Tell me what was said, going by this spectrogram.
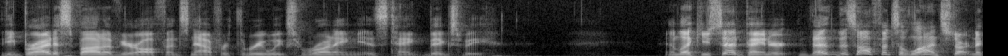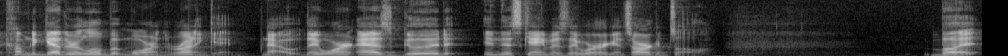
the brightest spot of your offense now for three weeks running is Tank Bigsby. And like you said, Painter, that, this offensive line starting to come together a little bit more in the running game. Now, they weren't as good in this game as they were against Arkansas. But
